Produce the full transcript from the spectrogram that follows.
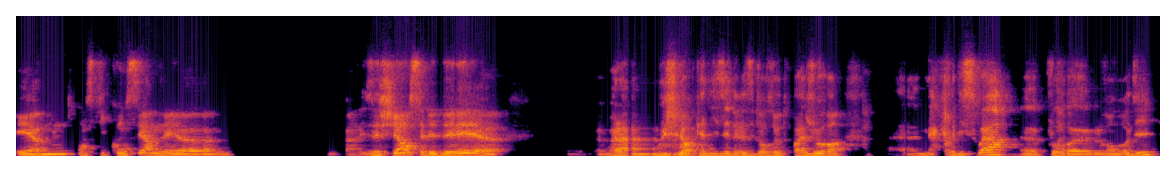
Et euh, en ce qui concerne les, ben, les échéances et les délais, voilà, j'ai organisé une résidence de trois jours mercredi soir pour le vendredi.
